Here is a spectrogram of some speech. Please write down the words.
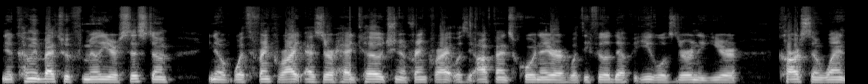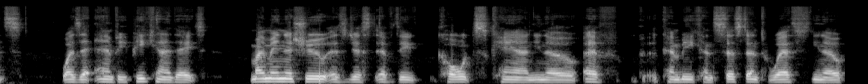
you know coming back to a familiar system. You know, with Frank Reich as their head coach. You know, Frank Reich was the offense coordinator with the Philadelphia Eagles during the year. Carson Wentz was an MVP candidate. My main issue is just if the Colts can, you know, if can be consistent with, you know,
